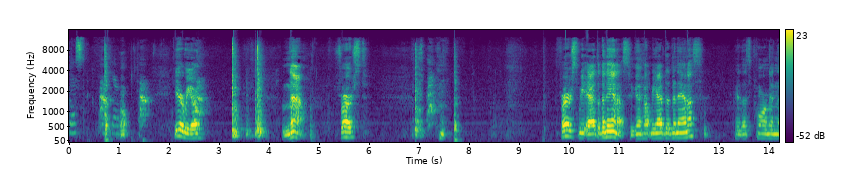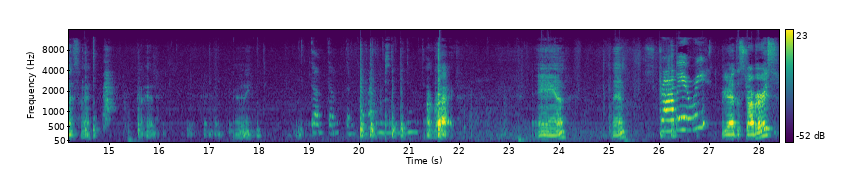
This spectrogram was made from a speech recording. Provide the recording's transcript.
Yes, right here. Oh, here we go. Now, first, first we add the bananas. You gonna help me add the bananas? Here, let's pour them in this way. Go ahead. Ready? All right. And then Strawberry. we add the strawberries.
